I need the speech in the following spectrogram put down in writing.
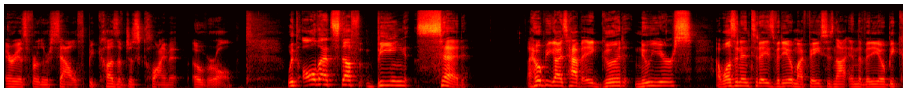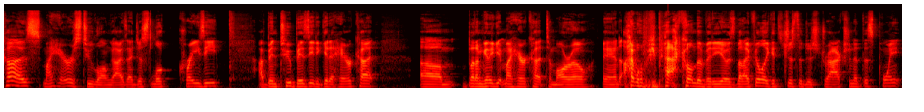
areas further south because of just climate overall. With all that stuff being said, I hope you guys have a good New Year's. I wasn't in today's video. My face is not in the video because my hair is too long, guys. I just look crazy. I've been too busy to get a haircut. Um, but I'm going to get my haircut tomorrow and I will be back on the videos, but I feel like it's just a distraction at this point.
